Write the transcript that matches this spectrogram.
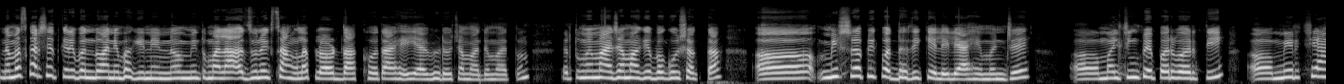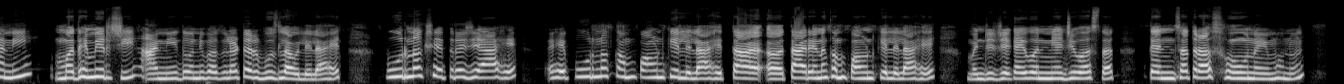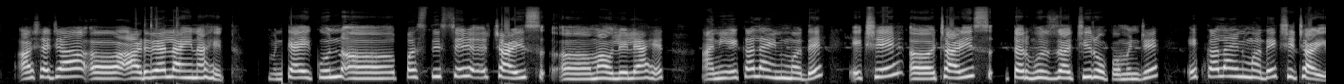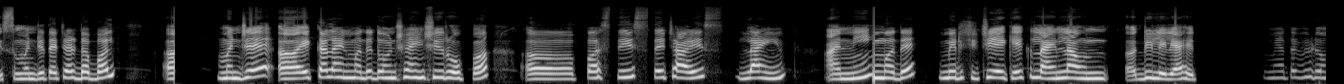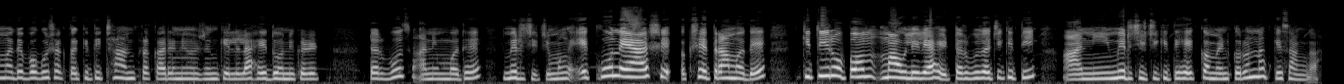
नमस्कार शेतकरी बंधू आणि भगिनींनो मी तुम्हाला अजून एक चांगला प्लॉट दाखवत आहे या व्हिडिओच्या माध्यमातून. तर तुम्ही माझ्या मागे बघू शकता मिश्र पीक पद्धती केलेली आहे. म्हणजे मल्चिंग पेपरवरती मिरची आणि मध्ये मिरची आणि दोन्ही बाजूला टरबूज लावलेलं आहेत. पूर्ण क्षेत्र जे आहे हे पूर्ण कंपाऊंड केलेलं आहे. ता तारेनं कंपाऊंड केलेलं आहे. म्हणजे जे काही वन्यजीव असतात त्यांचा त्रास होऊ नये म्हणून. अशा ज्या आडव्या लाईन आहेत म्हणजे त्या एकूण पस्तीस ते चाळीस मावलेले मावलेल्या आहेत. आणि एका लाईनमध्ये एकशे चाळीस टरबुजाची रोपं म्हणजे एका लाईनमध्ये एकशे चाळीस म्हणजे त्याच्या डबल म्हणजे एका लाईनमध्ये दोनशे ऐंशी रोपं पस्तीस ते चाळीस लाईन आणि मध्ये मिरचीची एक एक लाईन लावून दिलेली आहे तुम्ही आता व्हिडिओमध्ये बघू शकता किती छान प्रकारे नियोजन केलेलं आहे. दोन्हीकडे टरबूज आणि मध्ये मिरचीची. मग एकूण या शे क्षेत्रामध्ये किती रोपं मावलेली आहेत? टरबुजाची किती आणि मिरचीची किती हे कमेंट करून नक्की सांगा.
